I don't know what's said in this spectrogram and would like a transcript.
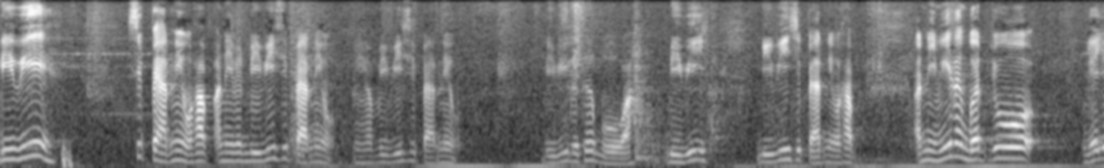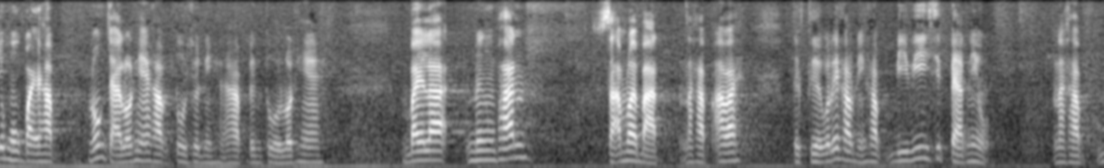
บีวีสิบแปดนิ้วครับ อันนี้เป็นบีวีสิบแปดนิ้ว นี่ครับบีวีสิบแปดนิ้ว บีวีหรือเทอร์โบวะบีวีบีวีสิบแปดนิ้วครับ อันนี้มีทั้งเบิร์ดอยู่เหลืออยู่หกใบครับลงจากรถแห่ครับ ตู้ชุดนี้นะครับ เป็นตู้รถแห่ใบละหนึ่งพันสามร้อยบาทนะครับ เอาไปตึกๆไว้เลยครับนี่ครับ BV สิบแปดนิ้วนะครับโบ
